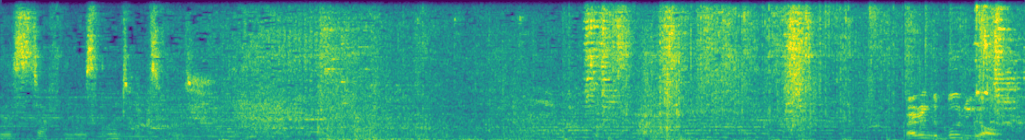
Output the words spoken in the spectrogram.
For this stuff than those Lintox would. Right in the booty hole.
